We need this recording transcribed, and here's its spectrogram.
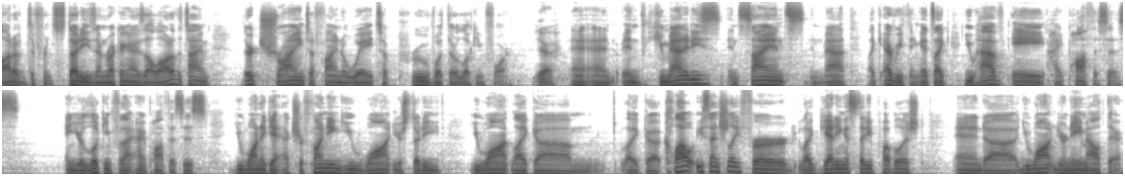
lot of different studies and recognized a lot of the time they're trying to find a way to prove what they're looking for Yeah. and, and in humanities, in science, in math, like everything. It's like you have a hypothesis and you're looking for that hypothesis. You want to get extra funding. You want your study. You want like um like uh, clout essentially for like getting a study published, and uh, you want your name out there.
